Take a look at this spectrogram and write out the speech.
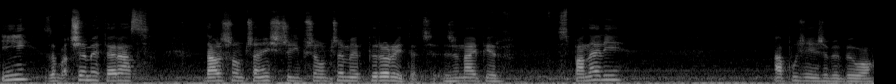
I zobaczymy teraz dalszą część, czyli przełączymy priorytet, że najpierw z paneli, a później, żeby było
